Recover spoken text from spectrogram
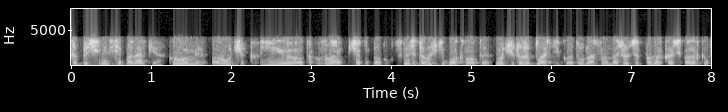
запрещены все подарки, кроме ручек и э, так называемой печатной продукции. То есть это ручки, блокноты, ручки тоже пластиковые, а то у нас начнется подарок, а подарков,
